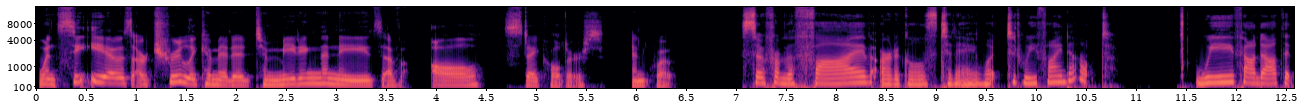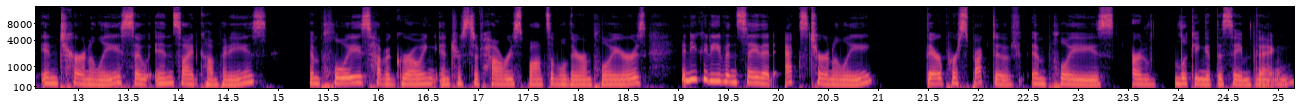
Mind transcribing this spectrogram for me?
when CEOs are truly committed to meeting the needs of all stakeholders. End quote. So, from the five articles today, what did we find out? We found out that internally, so inside companies, Employees have a growing interest of how responsible their employers, and you could even say that externally, their prospective employees are looking at the same thing. Mm-hmm.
